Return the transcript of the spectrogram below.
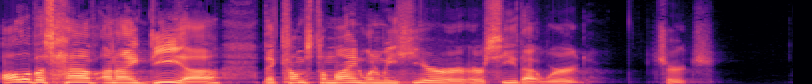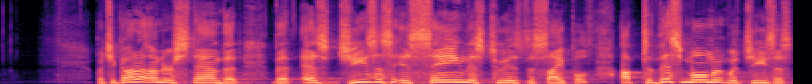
all of us have an idea that comes to mind when we hear or, see that word, church. But you got to understand that, that as Jesus is saying this to his disciples, up to this moment with Jesus,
